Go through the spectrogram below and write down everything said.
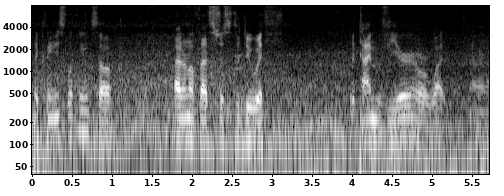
the cleanest looking, so I don't know if that's just to do with the time of year or what. I don't know.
